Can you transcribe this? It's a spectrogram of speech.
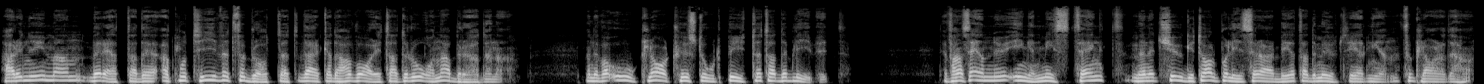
Harry Nyman berättade att motivet för brottet verkade ha varit att råna bröderna. Men det var oklart hur stort bytet hade blivit. Det fanns ännu ingen misstänkt, men ett tjugotal poliser arbetade med utredningen, förklarade han.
